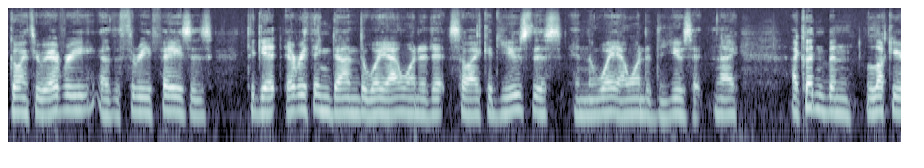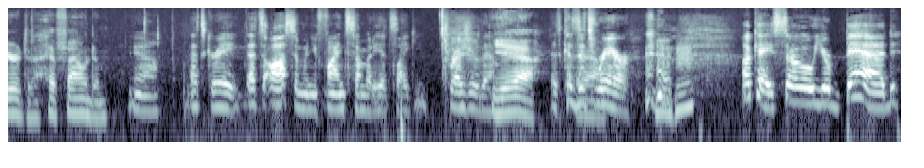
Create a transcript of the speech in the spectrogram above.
going through every of the three phases to get everything done the way I wanted it so I could use this in the way I wanted to use it and I I couldn't have been luckier to have found them. Yeah. That's great. That's awesome when you find somebody. It's like you treasure them. Yeah. Because yeah. it's rare. Mm-hmm. okay, so your bed,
